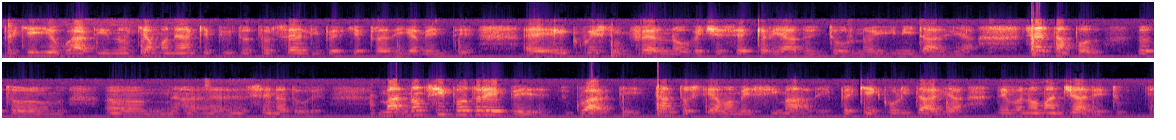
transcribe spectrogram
perché io guardi non chiamo neanche più il dottor Selli perché praticamente eh, è questo inferno che ci si è creato intorno in Italia. Senta un po', dottor ehm, eh, senatore, ma non si potrebbe, guardi, tanto stiamo messi male, perché con l'Italia devono mangiare tutti.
